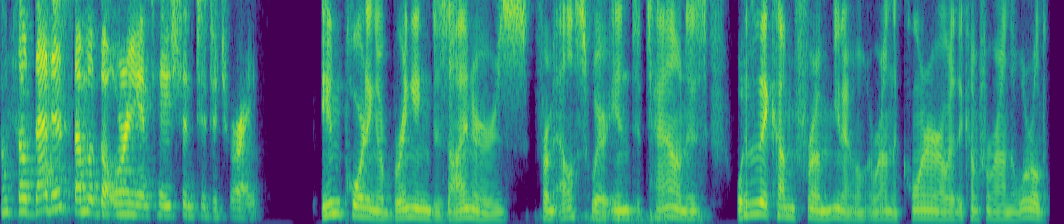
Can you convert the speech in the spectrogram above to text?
And so that is some of the orientation to Detroit. Importing or bringing designers from elsewhere into town is whether they come from, you know, around the corner or whether they come from around the world,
